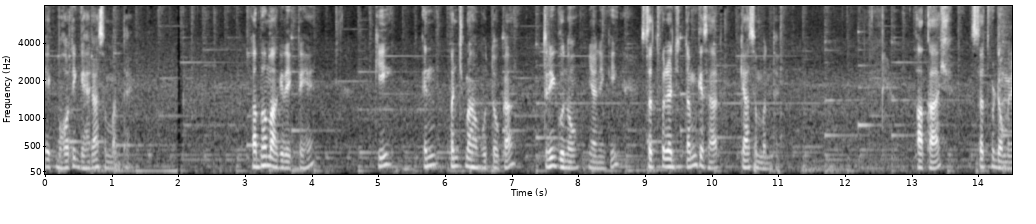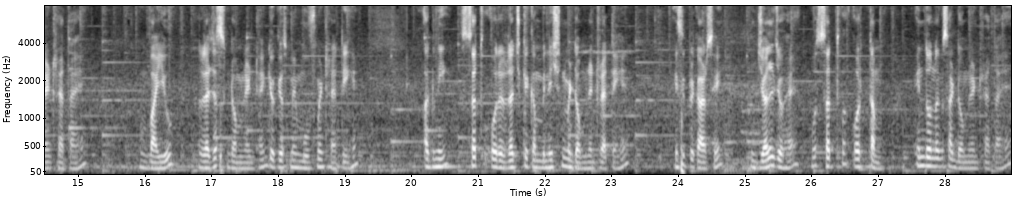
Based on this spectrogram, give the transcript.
एक बहुत ही गहरा संबंध है। अब हम आगे देखते हैं कि इन पंच महाभूतों का त्रिगुणों, यानी कि सत्वरजतम के साथ क्या संबंध है? आकाश सत्व डोमिनेंट रहता है, वायु रजस डोमिनेंट है, क्योंकि उसमें मूवमेंट रहती है, अग्नि सत्व और रज के कम्बिनेशन में डोमिनेंट रहते हैं। इसी प्रकार से जल जो है, वो सत्व और तम, इन दोनों के साथ डोमिनेंट रहता है,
